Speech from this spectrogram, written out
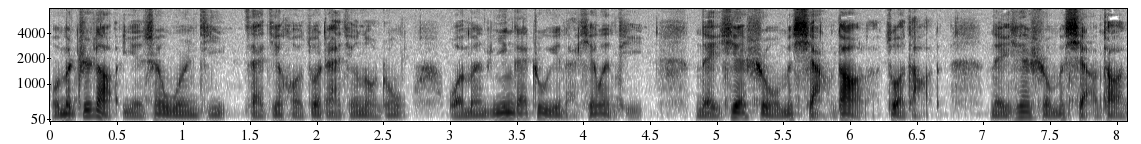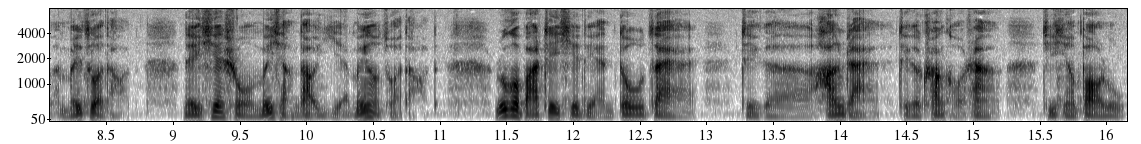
我们知道隐身无人机在今后作战行动中，我们应该注意哪些问题？哪些是我们想到了做到的？哪些是我们想到的没做到的？哪些是我们没想到也没有做到的？如果把这些点都在这个航展这个窗口上进行暴露。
